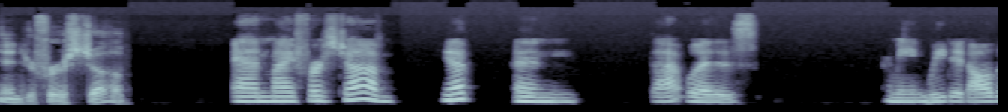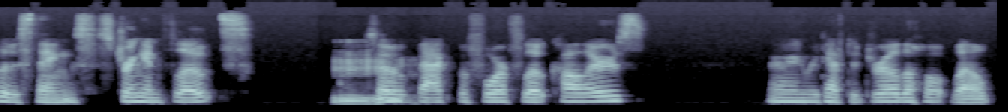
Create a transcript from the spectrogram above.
And your first job. and my first job. Yep. And that was, I mean, we did all those things, stringing floats. Mhm. So back before float collars, and we'd have to drill the hole. Well,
